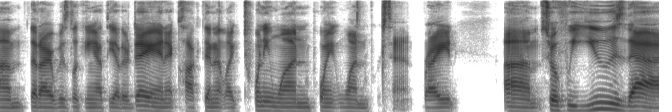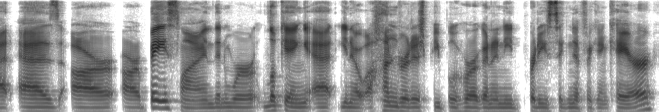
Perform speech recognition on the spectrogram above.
um, that I was looking at the other day, and it clocked in at like 21.1%, right? Um, so if we use that as our our baseline, then we're looking at you know a hundred-ish people who are going to need pretty significant care.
